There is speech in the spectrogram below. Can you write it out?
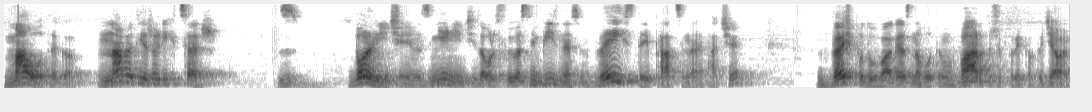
Mało tego, nawet jeżeli chcesz zwolnić się, nie wiem, zmienić, założyć swój własny biznes, wyjść z tej pracy na etacie, weź pod uwagę znowu tę wartość, o której powiedziałem.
